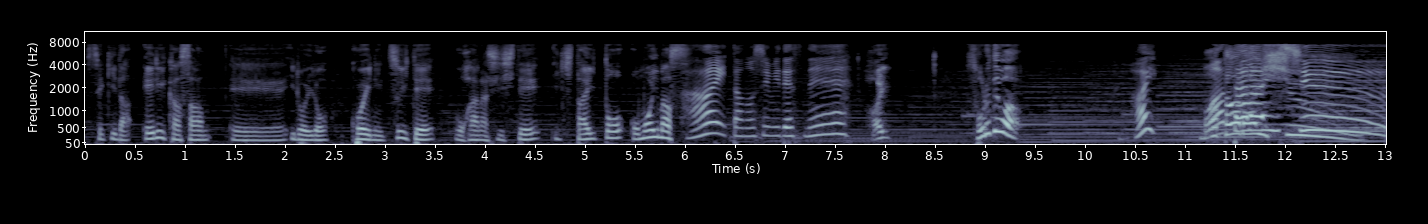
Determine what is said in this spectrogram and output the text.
関田エリカさん、えー、いろいろ声についてお話ししていきたいと思います。はい、楽しみですね。はい。それでは、はい。また来週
